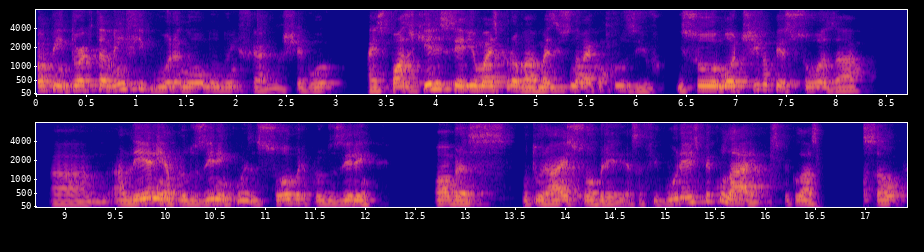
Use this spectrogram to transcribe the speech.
é um pintor que também figura no, no, no Inferno. Chegou a resposta de que ele seria o mais provável, mas isso não é conclusivo. Isso motiva pessoas a, a, a lerem, a produzirem coisas sobre, produzirem obras culturais sobre essa figura e a especularem. A especulação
